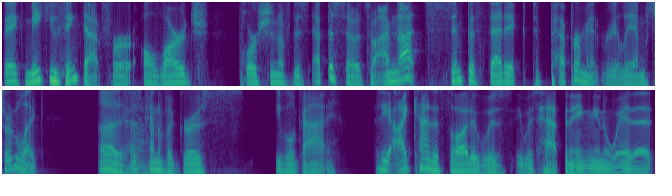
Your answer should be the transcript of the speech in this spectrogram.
they make you think that for a large portion of this episode so i'm not sympathetic to peppermint really i'm sort of like oh this is kind of a gross evil guy. See, I kind of thought it was it was happening in a way that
